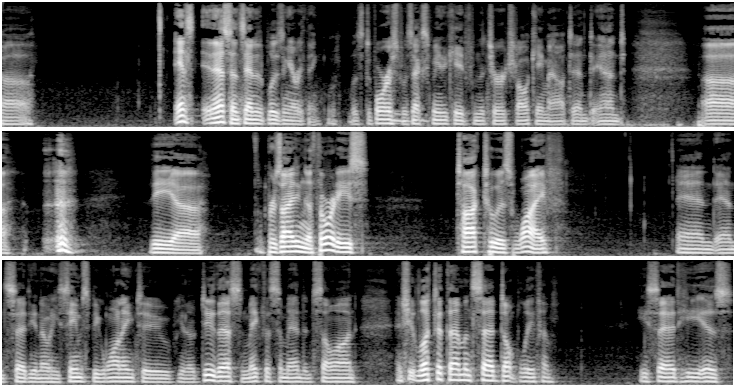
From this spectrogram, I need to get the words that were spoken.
uh, in, in, essence ended up losing everything. Was divorced, was excommunicated from the church. It all came out, and and uh, the uh, presiding authorities talked to his wife and and said, you know, he seems to be wanting to, you know, do this and make this amend and so on. And she looked at them and said, "Don't believe him." He said he is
